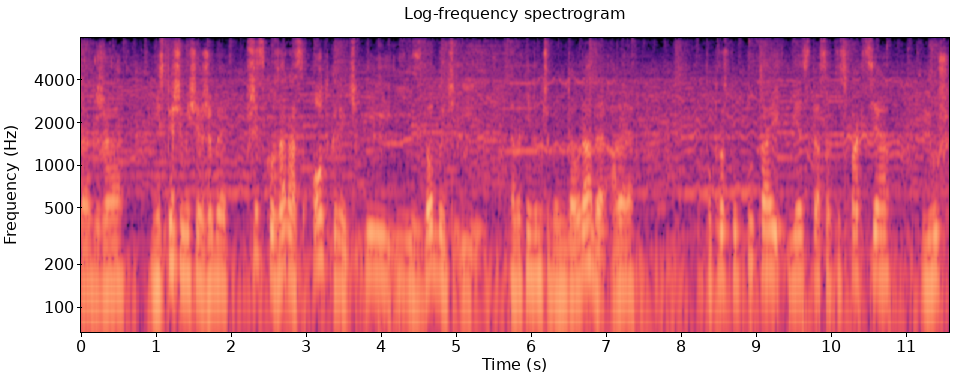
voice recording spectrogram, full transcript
Także nie spieszy mi się, żeby wszystko zaraz odkryć i, i zdobyć i nawet nie wiem, czy bym dał radę, ale po prostu tutaj jest ta satysfakcja już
